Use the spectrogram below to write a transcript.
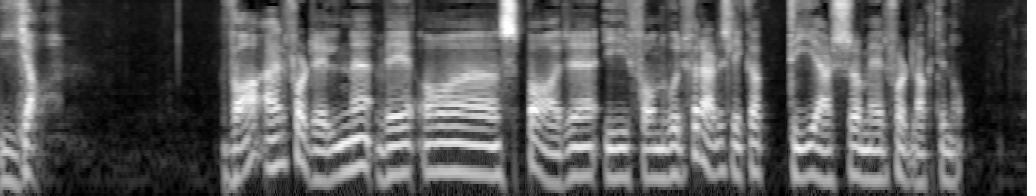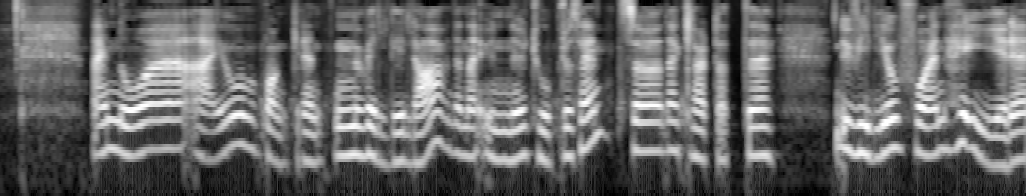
Ja. Hva er fordelene ved å spare i fond? Hvorfor er det slik at de er så mer fordelaktige nå? Nei, nå er jo bankrenten veldig lav. Den er under 2% så det er klart at uh, du vil jo få en høyere,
